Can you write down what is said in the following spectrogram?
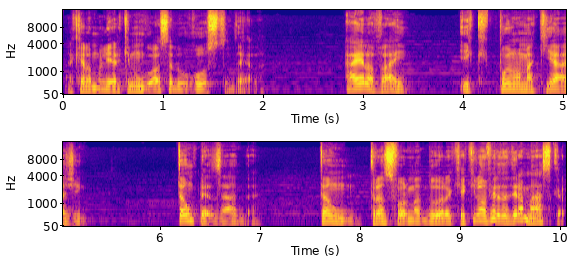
aquela mulher que não gosta do rosto dela. Aí ela vai e põe uma maquiagem tão pesada, tão transformadora, que aquilo é uma verdadeira máscara.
